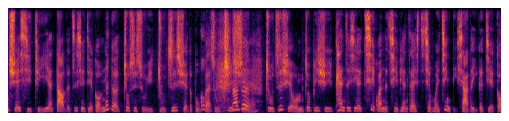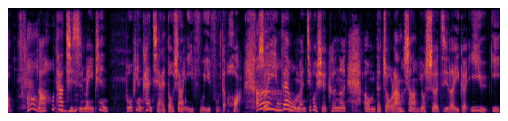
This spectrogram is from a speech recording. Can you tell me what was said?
学习体验到的这些结构，uh -huh. 那个就是属于组织学的部分。哦，组织学。那这组织学，我们就必须看这些器官的切片在显微镜底下的一个结构。哦。Oh, 然后它其实每一片。多片看起来都像一幅一幅的画，所以在我们解剖学科呢，呃，我们的走廊上有设计了一个医与艺，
